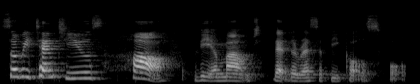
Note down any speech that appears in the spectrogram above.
So we tend to use half the amount that the recipe calls for.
